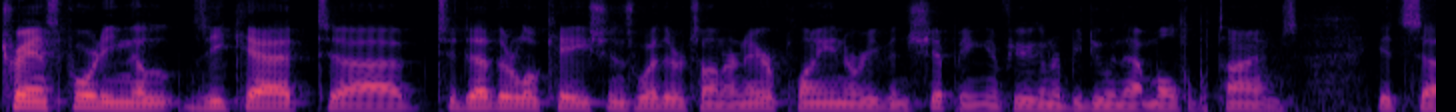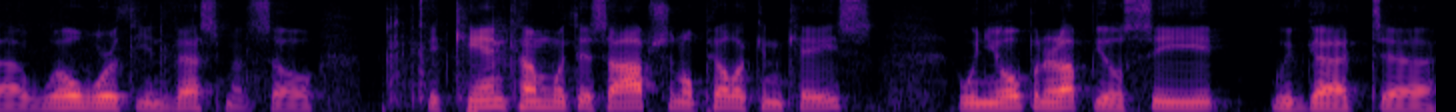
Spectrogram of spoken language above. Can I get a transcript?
transporting the ZCAT uh, to other locations, whether it's on an airplane or even shipping, if you're going to be doing that multiple times. It's uh, well worth the investment. So it can come with this optional Pelican case. When you open it up, you'll see We've got uh,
